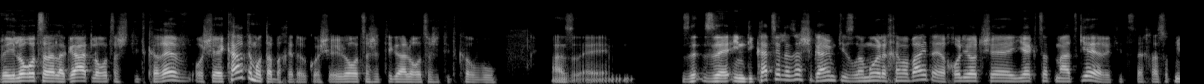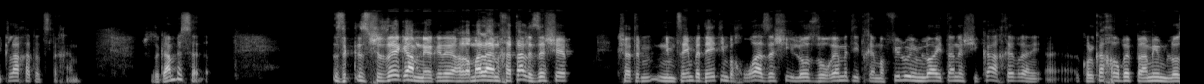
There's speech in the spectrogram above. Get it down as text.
והיא לא רוצה לגעת, לא רוצה שתתקרב, או שהכרתם אותה בחדר כושר, היא לא רוצה שתיגע, לא רוצה שתתקרבו. אז אה, זה, אינדיקציה לזה שגם אם תזרמו אליכם הביתה יכול להיות שיהיה קצת מאתגר, היא תצטרך לעשות מקלחת אצלכם, שזה גם בסדר. זה, שזה גם הרמה להנחתה לזה שכשאתם נמצאים בדייט עם בחורה זה שהיא לא זורמת איתכם אפילו אם לא הייתה נשיקה חבר'ה כל כך הרבה פעמים לא,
